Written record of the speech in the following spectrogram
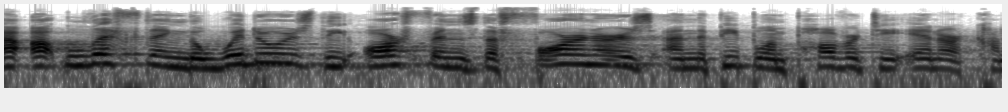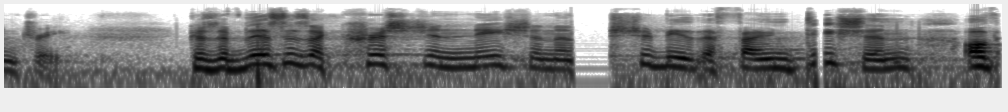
uplifting the widows, the orphans, the foreigners, and the people in poverty in our country? Because if this is a Christian nation, then this should be the foundation of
